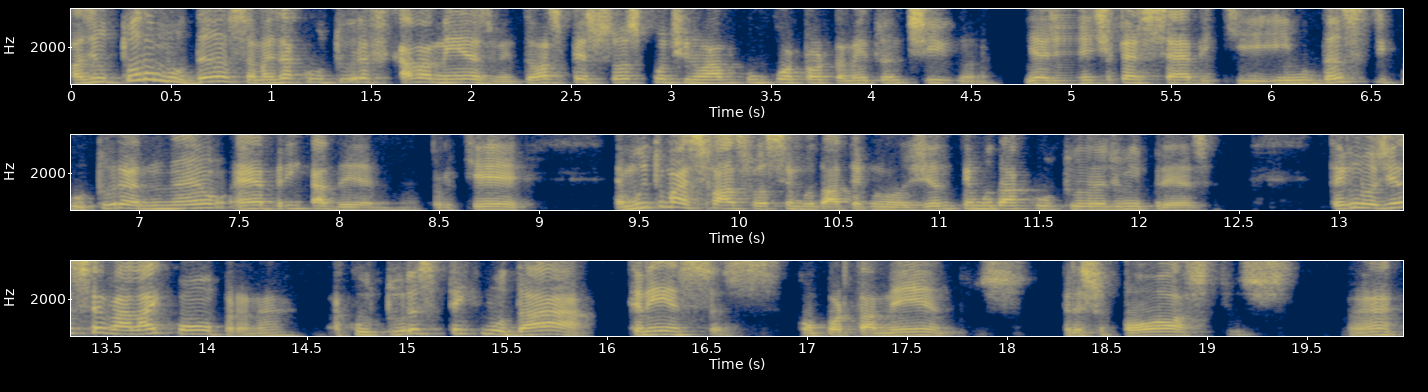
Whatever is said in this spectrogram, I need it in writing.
faziam toda a mudança, mas a cultura ficava a mesma. Então as pessoas continuavam com o comportamento antigo. Né? E a gente percebe que em mudança de cultura não é brincadeira, né? porque é muito mais fácil você mudar a tecnologia do que mudar a cultura de uma empresa. Tecnologia você vai lá e compra, né? A cultura você tem que mudar crenças, comportamentos, pressupostos, né?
